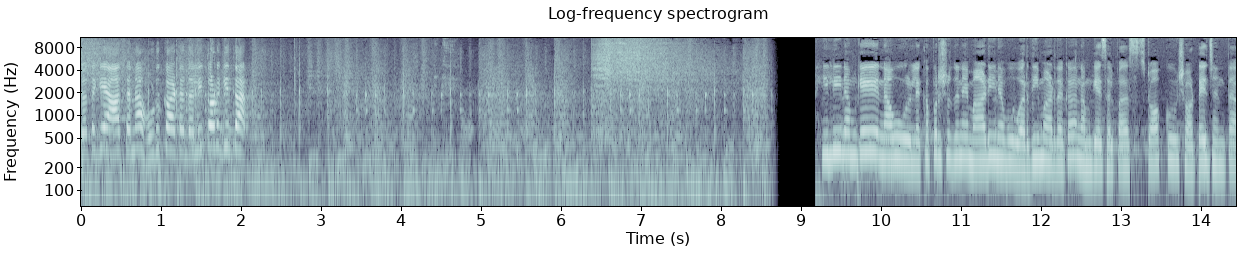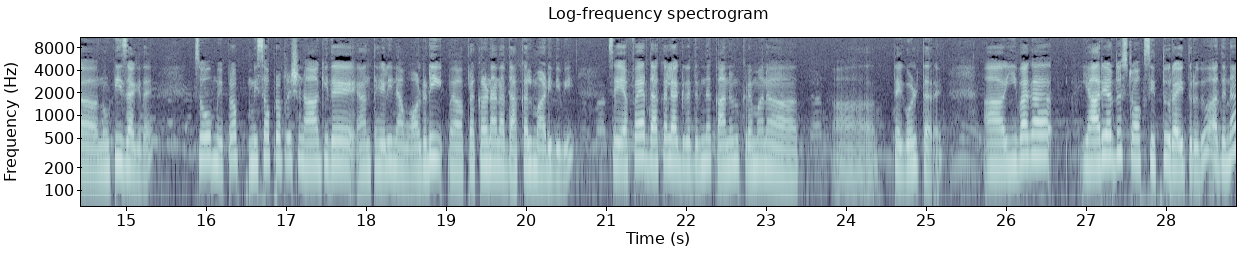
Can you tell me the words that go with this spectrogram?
ಜೊತೆಗೆ ಆತನ ಹುಡುಕಾಟದಲ್ಲಿ ತೊಡಗಿದ್ದಾರೆ. ಇಲ್ಲಿ ನಮಗೆ ನಾವು ಲೆಕ್ಕ ಪರಿಶೋಧನೆ ಮಾಡಿ ನಾವು ವರದಿ ಮಾಡಿದಾಗ ನಮಗೆ ಸ್ವಲ್ಪ ಸ್ಟಾಕು ಶಾರ್ಟೇಜ್ ಅಂತ ನೋಟಿಸ್ ಆಗಿದೆ. ಸೊ ಮಿಪ್ರೋ ಮಿಸ್ಅಪ್ರೋಪ್ರೇಷನ್ ಆಗಿದೆ ಅಂತ ಹೇಳಿ ನಾವು ಆಲ್ರೆಡಿ ಪ್ರಕರಣನ ದಾಖಲು ಮಾಡಿದ್ದೀವಿ ಸೊ ಎಫ್ ಐ ಆರ್ ದಾಖಲಾಗಿರೋದ್ರಿಂದ ಕಾನೂನು ಕ್ರಮನ ತಗೊಳ್ತಾರೆ. ಇವಾಗ ಯಾರ್ಯಾರ್ದು ಸ್ಟಾಕ್ಸ್ ಇತ್ತು ರೈತರದು, ಅದನ್ನು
